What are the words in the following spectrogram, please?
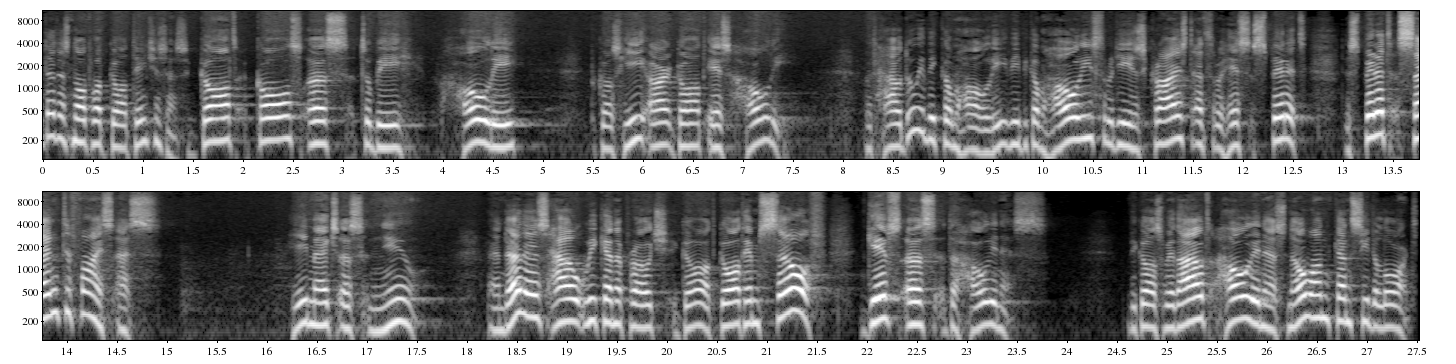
But that is not what God teaches us. God calls us to be holy because He, our God, is holy. But how do we become holy? We become holy through Jesus Christ and through His Spirit. The Spirit sanctifies us, He makes us new. And that is how we can approach God. God Himself gives us the holiness. Because without holiness, no one can see the Lord.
